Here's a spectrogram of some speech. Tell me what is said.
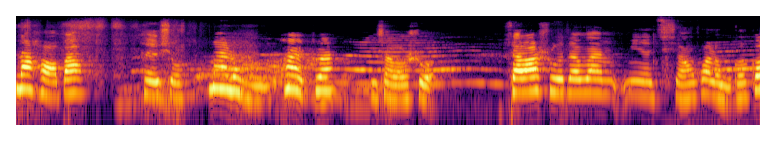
那好吧，黑熊卖了五块砖。给小老鼠，小老鼠在外面墙画了五个勾，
